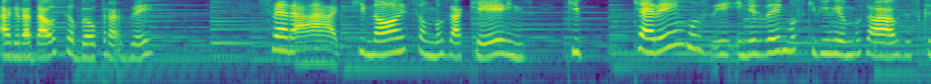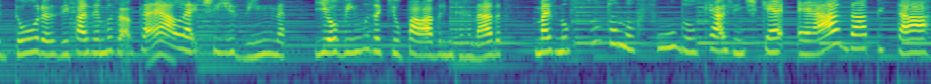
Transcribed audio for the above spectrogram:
agradar o seu bel prazer? Será que nós somos aqueles que queremos e, e dizemos que vivemos as Escrituras e fazemos até a lete divina e ouvimos aqui o Palavra Encarnada, mas no fundo, no fundo, o que a gente quer é adaptar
